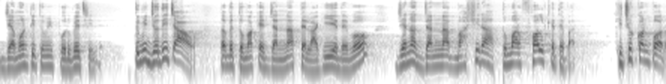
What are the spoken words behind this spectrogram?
যেমনটি তুমি পূর্বে ছিলে। তুমি যদি চাও তবে তোমাকে জান্নাতে লাগিয়ে দেব, যেন জান্নাতবাসীরা তোমার ফল খেতে পারে। কিছুক্ষণ পর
